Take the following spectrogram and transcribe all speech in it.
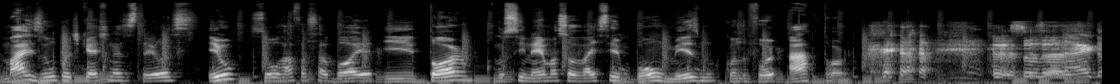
mais um podcast nas estrelas. Eu sou o Rafa Saboia e Thor no cinema só vai ser bom mesmo quando for a Thor. Eu sou o Leonardo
